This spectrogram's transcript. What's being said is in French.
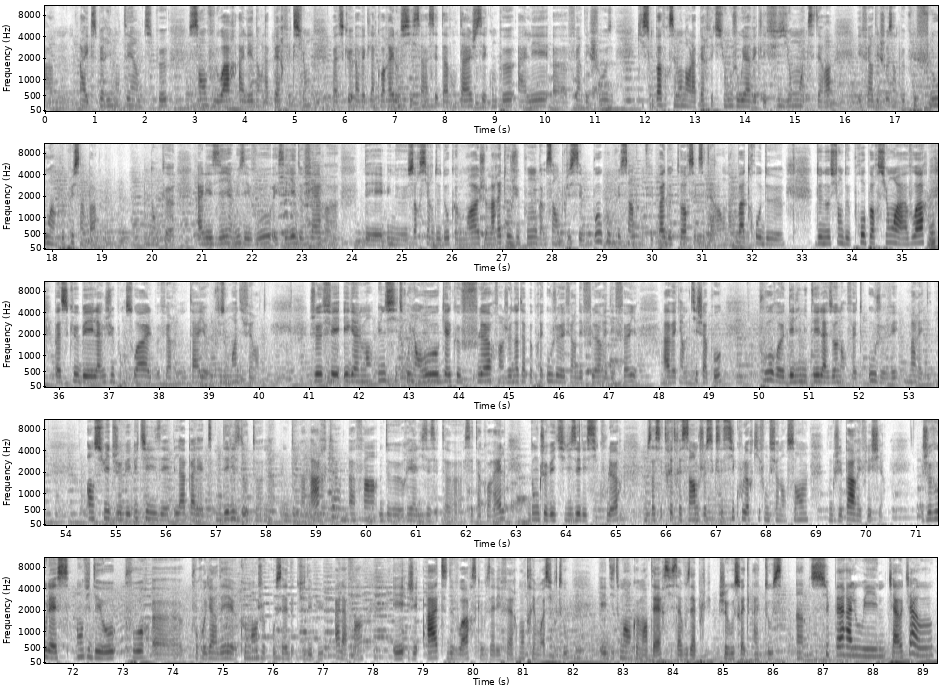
à expérimenter un petit peu sans vouloir aller dans la perfection. Parce qu'avec l'aquarelle aussi ça a cet avantage c'est qu'on peut aller euh, faire des choses qui sont pas forcément dans la perfection jouer avec les fusions etc et faire des choses un peu plus floues un peu plus sympas donc euh, allez-y, amusez-vous, essayez de faire euh, une sorcière de dos comme moi. Je m'arrête au jupon, comme ça en plus c'est beaucoup plus simple, on ne fait pas de torse, etc. On n'a pas trop de, de notion de proportion à avoir parce que ben, la jupe en soi, elle peut faire une taille plus ou moins différente. Je fais également une citrouille en haut, quelques fleurs, enfin je note à peu près où je vais faire des fleurs et des feuilles avec un petit chapeau pour euh, délimiter la zone en fait où je vais m'arrêter. Ensuite, je vais utiliser la palette délice d'automne de ma marque afin de réaliser cette, euh, cette, aquarelle. Donc, je vais utiliser les six couleurs. Comme ça, c'est très très simple. Je sais que c'est six couleurs qui fonctionnent ensemble, donc j'ai pas à réfléchir je vous laisse en vidéo pour, euh, pour regarder comment je procède du début à la fin. Et j'ai hâte de voir ce que vous allez faire. Montrez-moi surtout. Et dites-moi en commentaire si ça vous a plu. Je vous souhaite à tous un super Halloween. Ciao ciao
